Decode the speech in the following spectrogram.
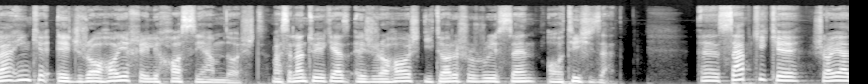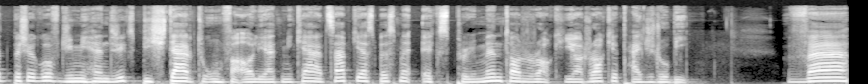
و اینکه اجراهای خیلی خاصی هم داشت. مثلا توی یکی از اجراهاش گیتارش رو روی سن آتیش زد. سبکی که شاید بشه گفت جیمی هندریکس بیشتر تو اون فعالیت می‌کرد سبکی است به اسم experimental rock یا راک تجربی. و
